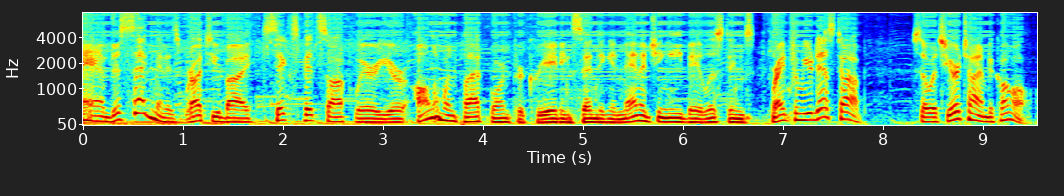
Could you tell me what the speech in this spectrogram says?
And this segment is brought to you by 6-Bit Software, your all-in-one platform for creating, sending, and managing eBay listings right from your desktop. So it's your time to call.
